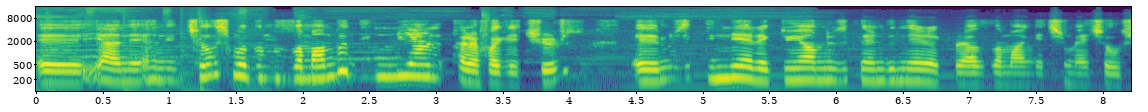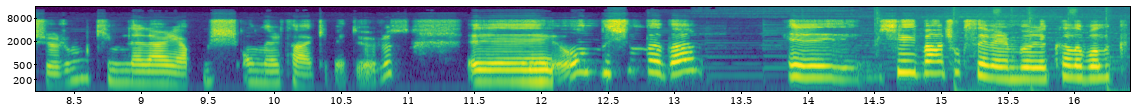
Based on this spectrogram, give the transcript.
Ee, yani hani çalışmadığımız zaman da dinleyen tarafa geçiyoruz. E, müzik dinleyerek, dünya müziklerini dinleyerek biraz zaman geçirmeye çalışıyorum. Kim neler yapmış onları takip ediyoruz. E, onun dışında da e, şey ben çok severim böyle kalabalık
